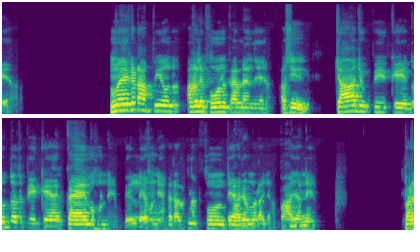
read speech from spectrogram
ਗਿਆ? ਮੈਂ ਕਿਹੜਾ ਪੀਓ ਨਾ ਅਗਲੇ ਫੋਨ ਕਰ ਲੈਂਦੇ ਆ ਅਸੀਂ ਚਾਹ ਚੁ ਪੀ ਕੇ ਦੁੱਧ ਦੁੱਧ ਪੀ ਕੇ ਕਾਇਮ ਹੁੰਨੇ ਵਿਹਲੇ ਹੁੰਨੇ ਆ, ਫਿਰ ਅਲਕਨਾ ਫੋਨ ਤੇ ਆ ਜਾਓ ਮੜਾ ਜਾ ਪਾ ਜਾਂਦੇ ਆ। ਪਰ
